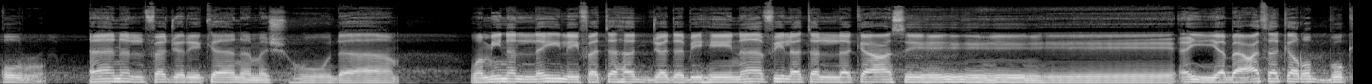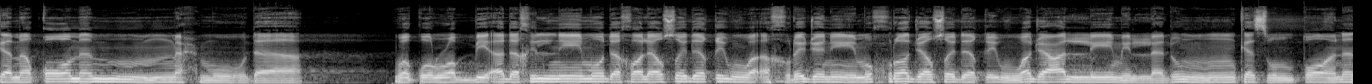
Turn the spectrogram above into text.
قران الفجر كان مشهودا. ومن الليل فتهجد به نافلة لك عسي أن يبعثك ربك مقاما محمودا. وقل رب أدخلني مدخل صدق وأخرجني مخرج صدق واجعل لي من لدنك سلطانا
